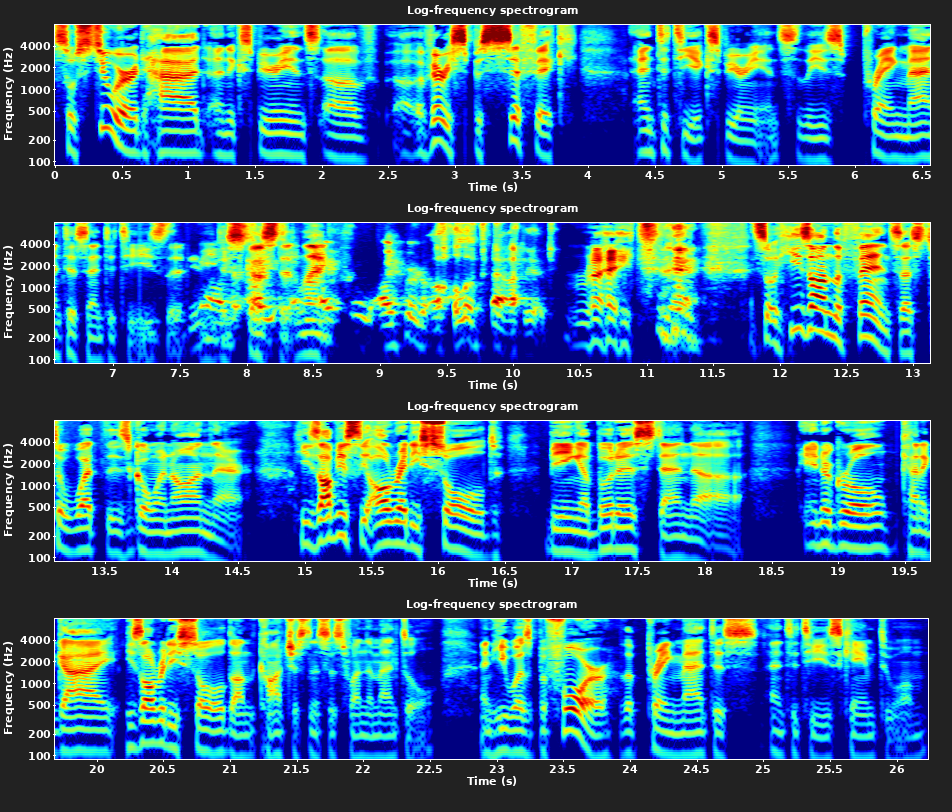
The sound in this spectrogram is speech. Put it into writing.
so Stuart had an experience of a very specific entity experience, these praying mantis entities that yeah, we discussed I, I, at length. I heard, I heard, all about it. Right. so he's on the fence as to what is going on there. He's obviously already sold being a Buddhist and uh, integral kind of guy. He's already sold on consciousness as fundamental, and he was before the praying mantis entities came to him.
